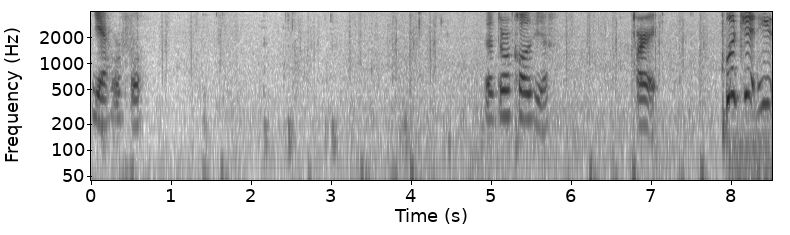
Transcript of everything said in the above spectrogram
Yeah, we're full. The door closed, yeah. Alright. Legit, he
